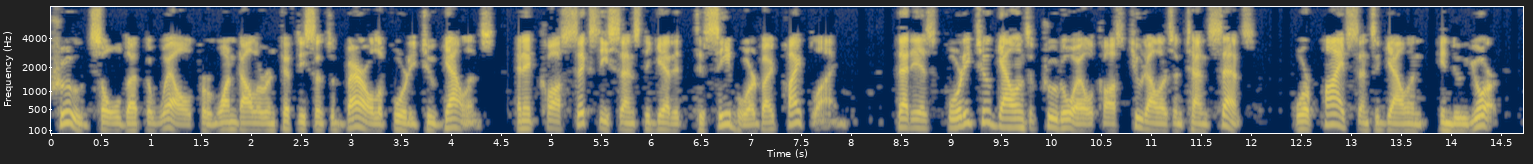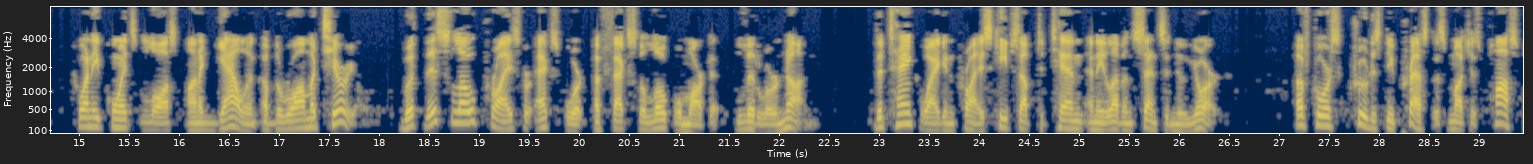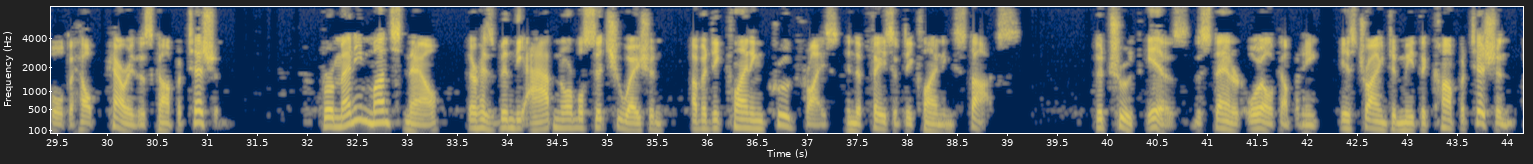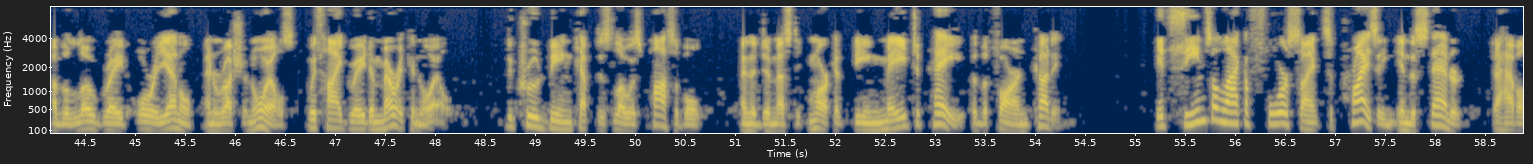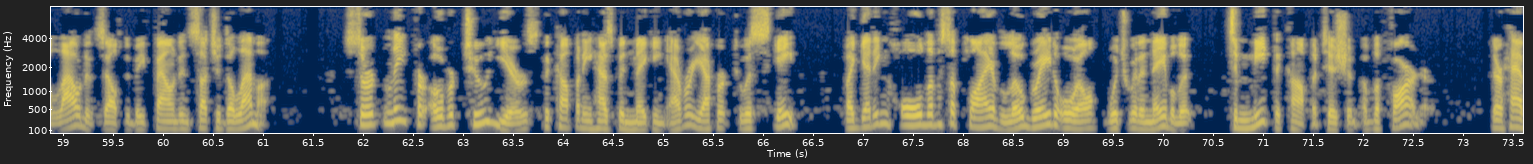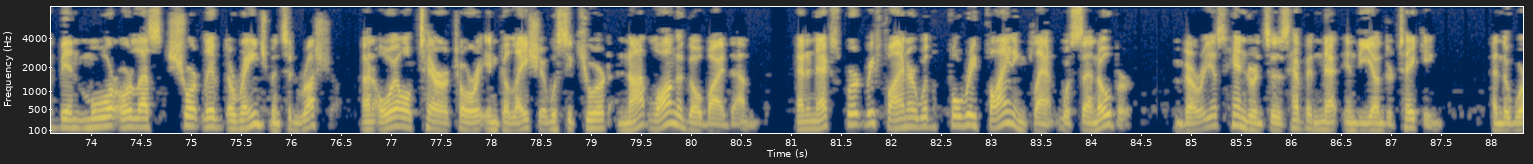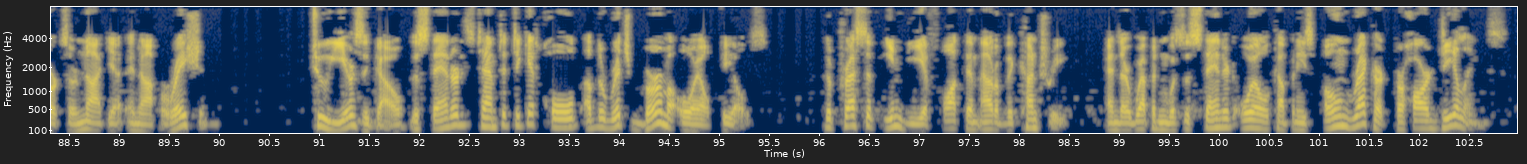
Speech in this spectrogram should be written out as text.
Crude sold at the well for $1.50 a barrel of 42 gallons, and it cost 60 cents to get it to seaboard by pipe line. That is, 42 gallons of crude oil cost $2.10, or 5 cents a gallon in New York twenty points lost on a gallon of the raw material! But this low price for export affects the local market little or none. The tank wagon price keeps up to ten and eleven cents in New York. Of course, crude is depressed as much as possible to help carry this competition. For many months now there has been the abnormal situation of a declining crude price in the face of declining stocks. The truth is, the Standard Oil Company is trying to meet the competition of the low grade Oriental and Russian oils with high grade American oil, the crude being kept as low as possible and the domestic market being made to pay for the foreign cutting. It seems a lack of foresight surprising in the Standard to have allowed itself to be found in such a dilemma. Certainly for over two years the company has been making every effort to escape by getting hold of a supply of low grade oil which would enable it to meet the competition of the foreigner. There have been more or less short lived arrangements in Russia. An oil territory in Galicia was secured not long ago by them, and an expert refiner with a full refining plant was sent over. Various hindrances have been met in the undertaking, and the works are not yet in operation. Two years ago the Standard attempted to get hold of the rich Burma oil fields. The press of India fought them out of the country, and their weapon was the Standard Oil Company's own record for hard dealings.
